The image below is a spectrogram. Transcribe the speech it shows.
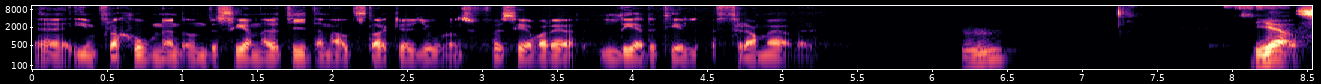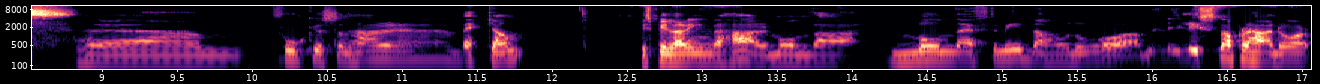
eh, inflationen under senare tid, allt starkare euron. Så får vi se vad det leder till framöver. Mm. Yes. Um fokus den här veckan vi spelar in det här måndag, måndag eftermiddag och då när ni lyssnar på det här då har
